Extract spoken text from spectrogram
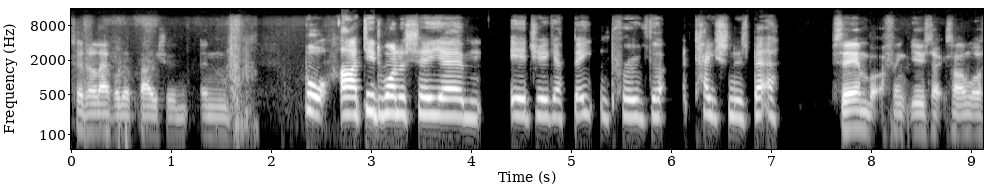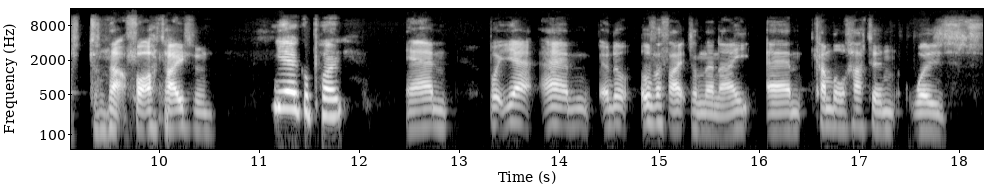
to the level of Tyson, and But I did want to see um, AJ get beat and prove that Tyson is better. same. But I think Usyk's almost done that for Tyson. Yeah, good point. Um, but yeah, um, other fights on the night. Um, Campbell Hatton was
